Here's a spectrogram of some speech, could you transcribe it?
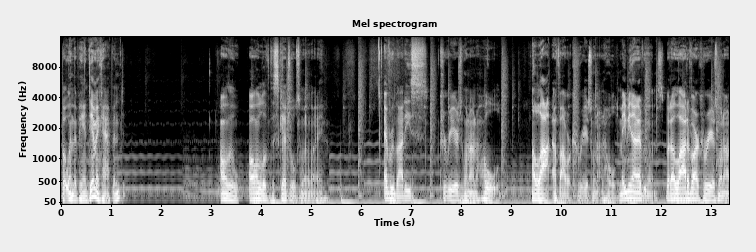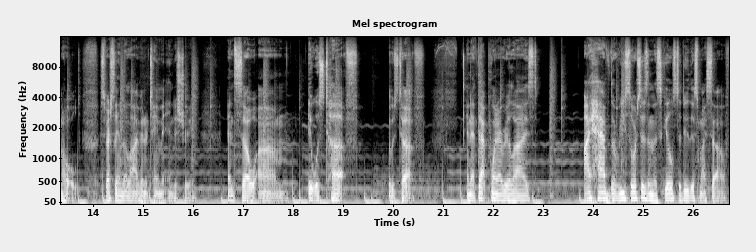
But when the pandemic happened, all of, all of the schedules went away. Everybody's careers went on hold a lot of our careers went on hold. Maybe not everyone's, but a lot of our careers went on hold, especially in the live entertainment industry. And so um, it was tough. It was tough. And at that point, I realized I have the resources and the skills to do this myself.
